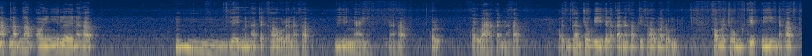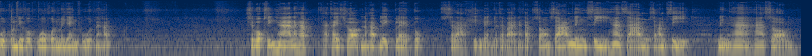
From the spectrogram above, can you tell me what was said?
นับนับนับเอาอย่างนี้เลยนะครับ อืมเลขมันน่าจะเข้าแล้วนะครับนี่ยังไงนะครับ ก็ค่อยว่ากันนะครับขอให้ทุกท่านโชคดีก็แล้วกันนะครับ ที่เข้ามารมเข้ามาชมคลิปนี้นะครับ พูดคนเดียวก็กลัวคนมาแย่งพูดนะครับ 16 สิงหานะครับ ถ้าใครชอบนะครับ เลขแปลปกสลากกินแบ่งรัฐบาลนะครับ 2 3 1 4 5 3 3 4 1 5 5 2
